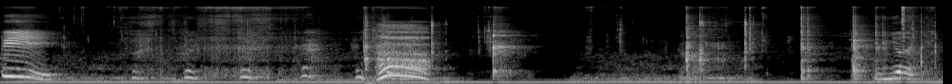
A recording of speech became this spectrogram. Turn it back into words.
삐. 리얼.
